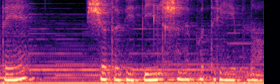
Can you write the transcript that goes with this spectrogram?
те, що тобі більше не потрібно.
